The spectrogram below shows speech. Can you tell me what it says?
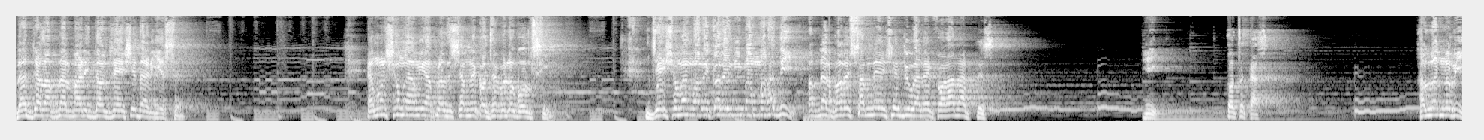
দাজ্জাল আপনার বাড়ির দরজায় এসে দাঁড়িয়েছে। এমন সময় আমি আপনাদের সামনে কথাগুলো বলছি। যে সময় মনে করেন ইমাম মাহাদি আপনার ঘরের সামনে এসে দুয়ারে কড়া নাড়তেছে। কত কাজ। আল্লাহ নবী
